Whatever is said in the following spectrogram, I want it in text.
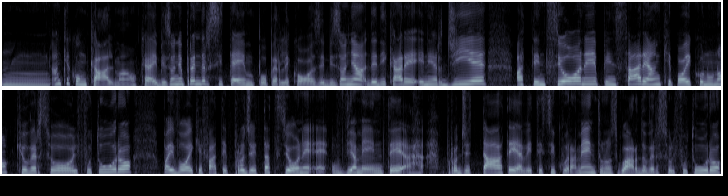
Mm, anche con calma, ok? Bisogna prendersi tempo per le cose, bisogna dedicare energie, attenzione, pensare anche poi con un occhio verso il futuro. Poi voi che fate progettazione, eh, ovviamente eh, progettate e avete sicuramente uno sguardo verso il futuro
